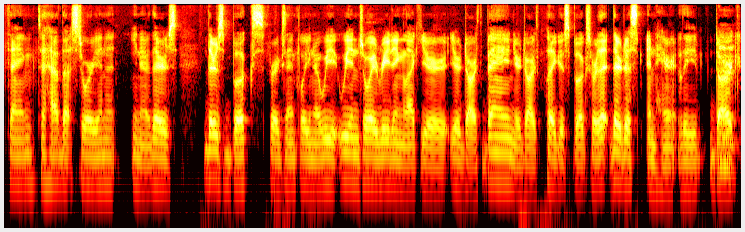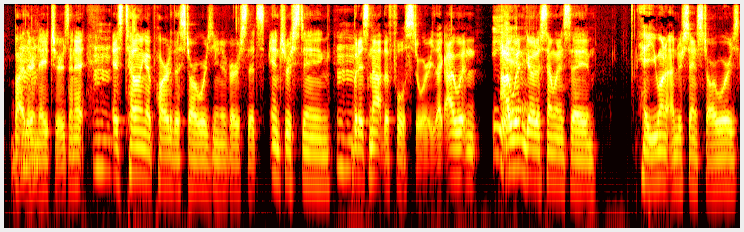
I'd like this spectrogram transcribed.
thing to have that story in it. You know, there's there's books, for example. You know, we, we enjoy reading like your your Darth Bane, your Darth Plagueis books, where they- they're just inherently dark mm-hmm. by their mm-hmm. natures, and it it is telling a part of the Star Wars universe that's interesting, but it's not the full story. Like I wouldn't I wouldn't go to someone and say, "Hey, you want to understand Star Wars?"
